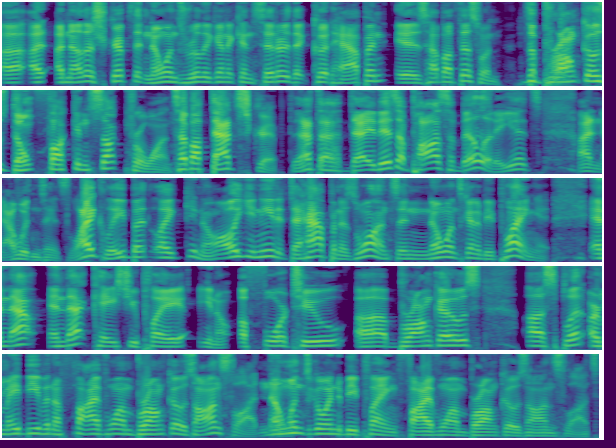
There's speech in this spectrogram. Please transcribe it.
uh, another script that no one's really going to consider that could happen is how about this one? The Broncos don't fucking suck for once. How about that script? That, that, that it is a possibility. It's I, I wouldn't say it's likely, but like you know, all you need it to happen is once, and no one's going to be playing it. And that in that case, you play you know a four-two uh, Broncos uh, split, or maybe even a five-one Broncos onslaught. No one's going to be playing five-one Broncos onslaughts.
